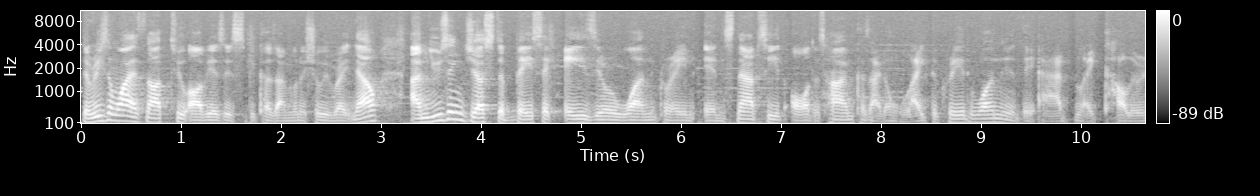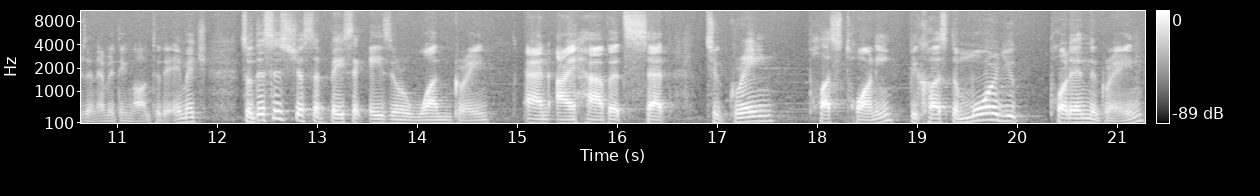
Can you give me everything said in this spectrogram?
The reason why it's not too obvious is because I'm going to show you right now. I'm using just the basic A01 grain in Snapseed all the time because I don't like the creative one. They add like colors and everything onto the image. So this is just a basic A01 grain and I have it set to grain plus 20 because the more you put in the grain,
